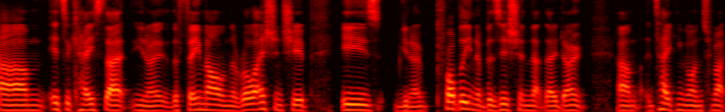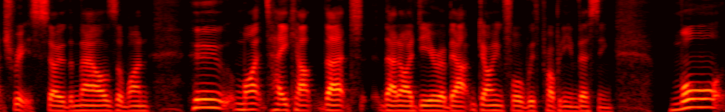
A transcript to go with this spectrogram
um, it's a case that you know the female in the relationship is you know probably in a position that they don't um, taking on too much risk. So the male's the one who might take up that that idea about going forward with property investing. More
